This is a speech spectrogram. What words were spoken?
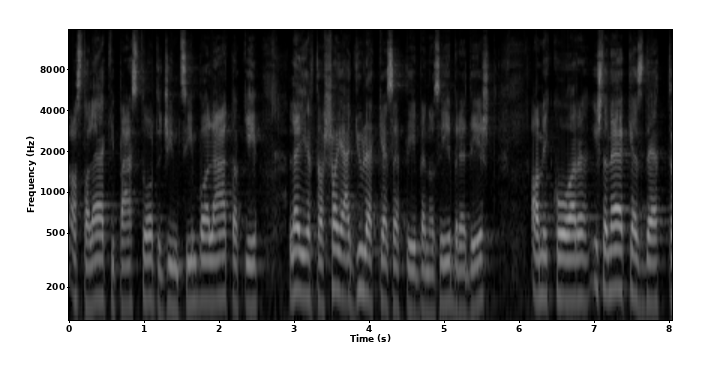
azt a lelkipásztort, Jim Cimballát, aki leírta a saját gyülekezetében az ébredést, amikor Isten elkezdett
